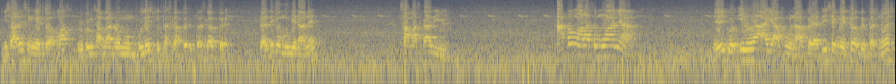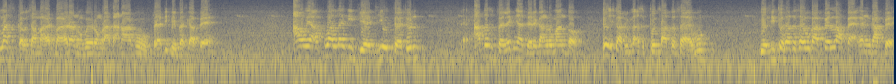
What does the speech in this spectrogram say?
misalnya sing wedok mas berhubung sama rong ngumpulis bebas kabeh bebas kabeh. Berarti kemungkinannya sama sekali. Atau malah semuanya. Jadi ku illa ayafuna berarti sing wedok bebas nulis mas gak usah mahar maharan nunggu orang rasa aku. Berarti bebas kabeh. Aw yafu di biadi udadun atau sebaliknya dari Kang Romanto itu kadung tak sebut satu sewu. Ya situ satu sewu kabeh lah pek kan kabeh.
